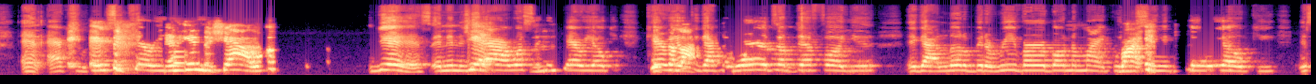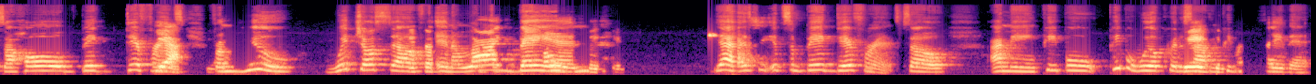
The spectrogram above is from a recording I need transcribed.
and actually and, and in the shower. Yes, and in the yes. shower, singing mm-hmm. karaoke. Karaoke got the words up there for you. It got a little bit of reverb on the mic when right. you're singing karaoke. It's a whole big difference yeah. from you with yourself a, in a live band. Yeah, it's it's a big difference. So I mean, people people will criticize people say that.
